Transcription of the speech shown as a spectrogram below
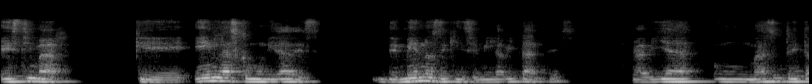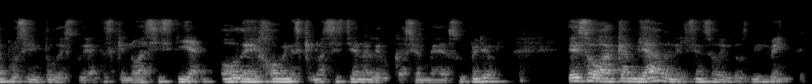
estimar que en las comunidades de menos de 15.000 habitantes, había más de un 30% de estudiantes que no asistían o de jóvenes que no asistían a la educación media superior. Eso ha cambiado en el censo del 2020,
